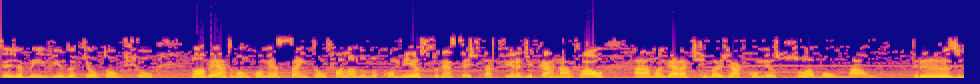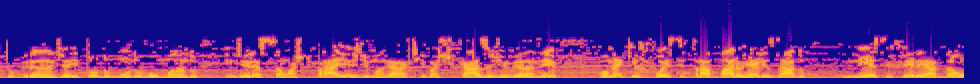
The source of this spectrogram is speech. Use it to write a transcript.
seja bem-vindo aqui ao Talk Show. Norberto, vamos começar então falando do começo, né? Sexta-feira de carnaval, a Mangaratiba já começou a bombar um trânsito grande aí, todo mundo rumando em direção às praias de Mangaratiba, às casas de veraneio. Como é que foi esse trabalho realizado nesse feriadão?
